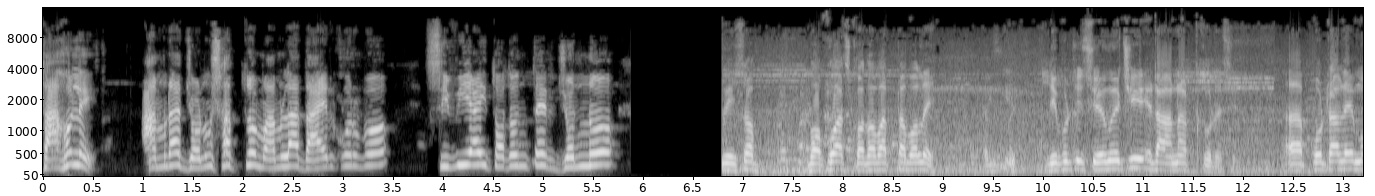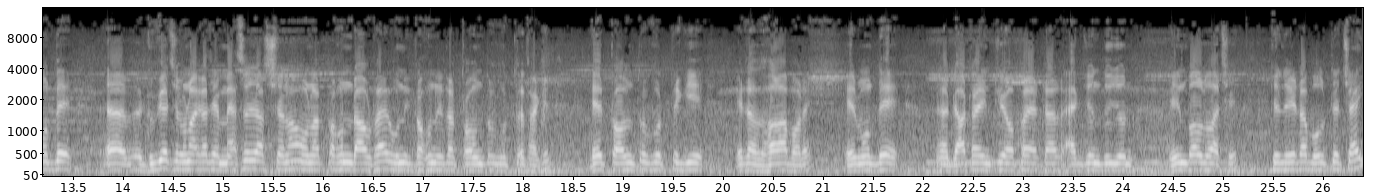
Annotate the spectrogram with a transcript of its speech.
তাহলে আমরা জনস্বার্থ মামলা দায়ের করব সিবিআই তদন্তের জন্য। এইসব বকওয়াজ কথাবার্তা বলে ডেপুটি সিএমএচি এটা আনার্ট করেছে। পোর্টালের মধ্যে ঢুকেছে, ওনার কাছে মেসেজ আসছে না, ওনার তখন ডাউট হয়, উনি তখন এটা তদন্ত করতে থাকে। এর তদন্ত করতে গিয়ে এটা ধরা পড়ে। এর মধ্যে ডাটা এন্ট্রি অপারেটর একজন, দুজন ইনভলভ আছে। কিন্তু এটা বলতে চাই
